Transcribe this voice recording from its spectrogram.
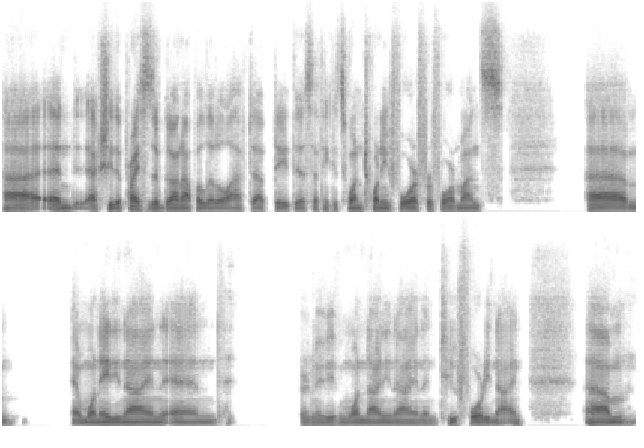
Uh, and actually, the prices have gone up a little. I'll have to update this. I think it's 124 for four months um, and 189 and or maybe even 199 and 249 um,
